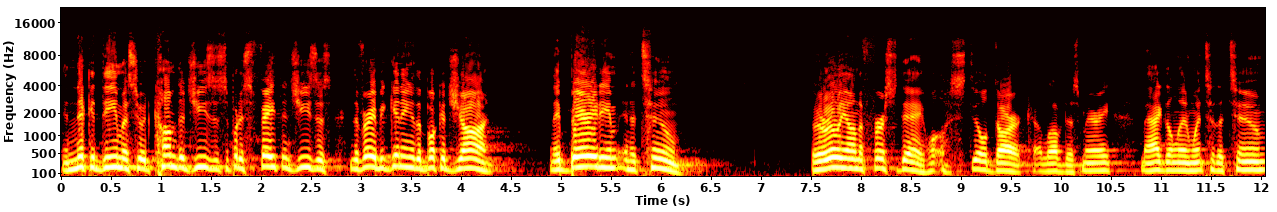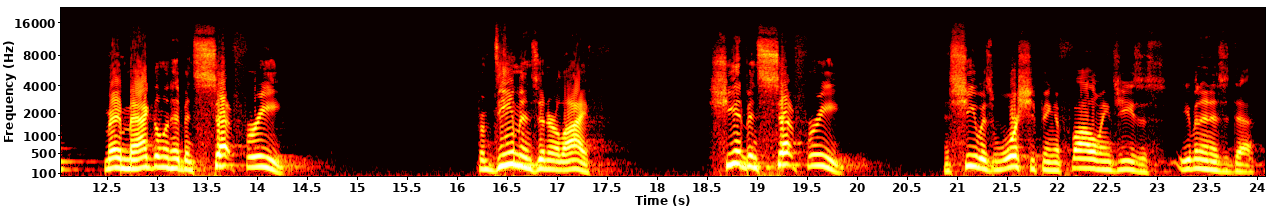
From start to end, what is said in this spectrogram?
and Nicodemus, who had come to Jesus and put his faith in Jesus in the very beginning of the book of John. And they buried him in a tomb. But early on the first day, well, it was still dark. I love this. Mary Magdalene went to the tomb. Mary Magdalene had been set free from demons in her life. She had been set free. And she was worshiping and following Jesus, even in his death.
